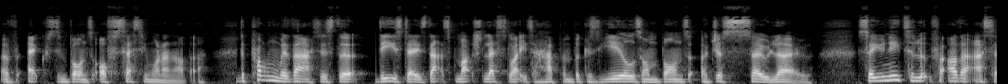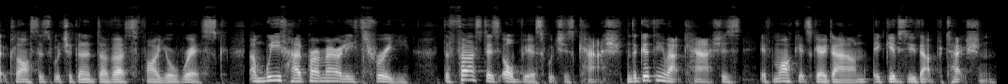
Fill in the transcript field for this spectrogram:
of equities and bonds offsetting one another. The problem with that is that these days that's much less likely to happen because yields on bonds are just so low. So you need to look for other asset classes which are going to diversify your risk. And we've had primarily three. The first is obvious, which is cash. And the good thing about cash is if markets go down, it gives you that protection,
